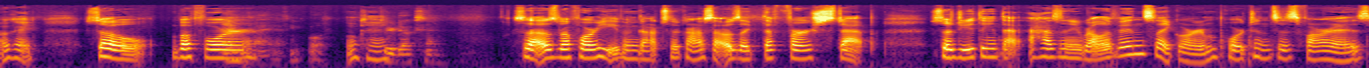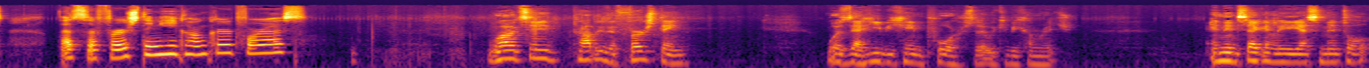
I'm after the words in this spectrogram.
Okay, so before. I think both. Okay. Tear ducts and. So that was before he even got to the cross. That was like the first step. So do you think that has any relevance, like, or importance as far as that's the first thing he conquered for us? Well, I would say probably the first thing was that he became poor so that we could become rich. And then, secondly, yes, mental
